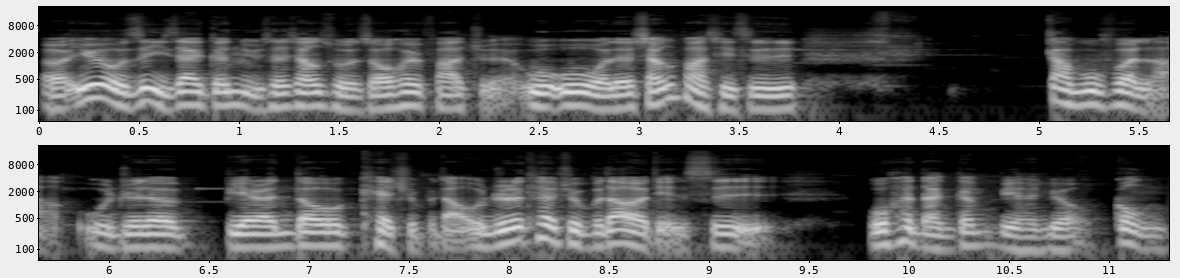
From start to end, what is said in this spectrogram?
呃，因为我自己在跟女生相处的时候，会发觉我我的想法其实大部分啦，我觉得别人都 catch 不到。我觉得 catch 不到的点是，我很难跟别人有共，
